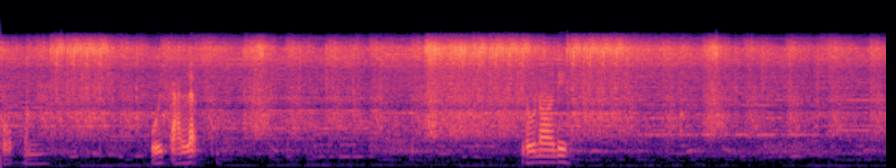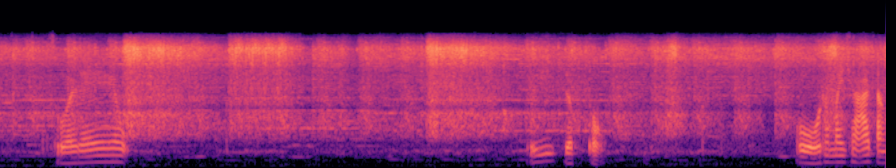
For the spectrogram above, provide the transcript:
ก่อนอุ้ยตันแล้วร็วน่อยดิสวยแล้ว เฮ้ยกือบตก โอ้ทำไมช้าจัง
